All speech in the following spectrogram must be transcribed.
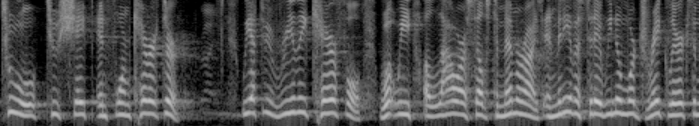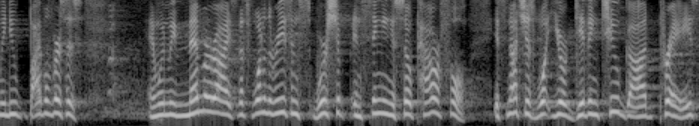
tool to shape and form character. We have to be really careful what we allow ourselves to memorize. And many of us today, we know more Drake lyrics than we do Bible verses. And when we memorize, that's one of the reasons worship and singing is so powerful. It's not just what you're giving to God, praise,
